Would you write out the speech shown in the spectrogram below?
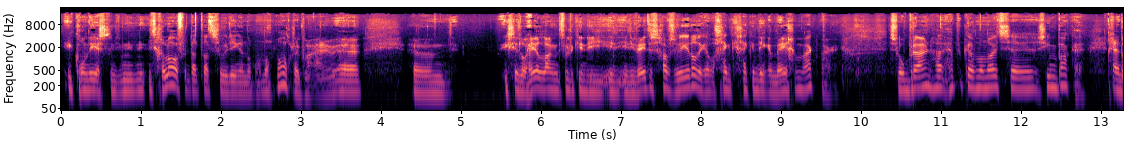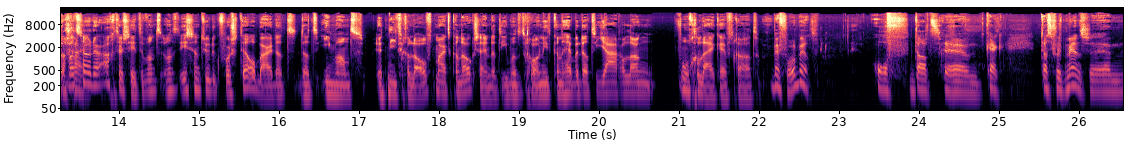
ik kon eerst niet, geloven dat dat soort dingen nog, nog mogelijk waren. Eh, ehm, ik zit al heel lang natuurlijk in die, in, in die wetenschapswereld. Ik heb wel gek, gekke dingen meegemaakt, maar zo bruin heb ik er nog nooit eh, zien bakken. En Wat, wat zou daarachter zitten? Want, want het is natuurlijk voorstelbaar dat, dat iemand het niet gelooft. Maar het kan ook zijn dat iemand het gewoon niet kan hebben... dat hij jarenlang ongelijk heeft gehad. Bijvoorbeeld. Of dat, ehm, kijk, dat soort mensen ehm,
